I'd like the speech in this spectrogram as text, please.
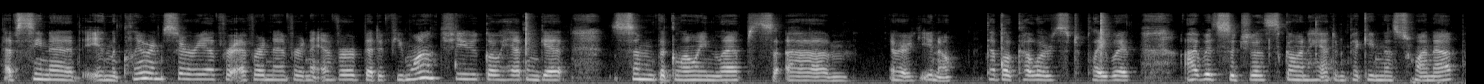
have seen it in the clearance area forever and ever and ever. But if you want to, go ahead and get some of the Glowing Lips, um, or, you know, a couple colors to play with. I would suggest going ahead and picking this one up.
